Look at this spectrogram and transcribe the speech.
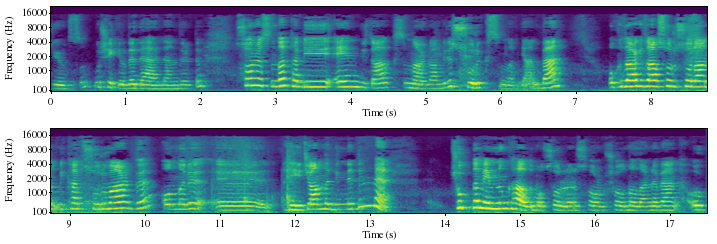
diyorsun. Bu şekilde değerlendirdim. Sonrasında tabii en güzel kısımlardan biri soru kısımları. Yani ben o kadar güzel soru soran birkaç soru vardı. Onları e, heyecanla dinledim ve çok da memnun kaldım o soruları sormuş olmalarına. Ben o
